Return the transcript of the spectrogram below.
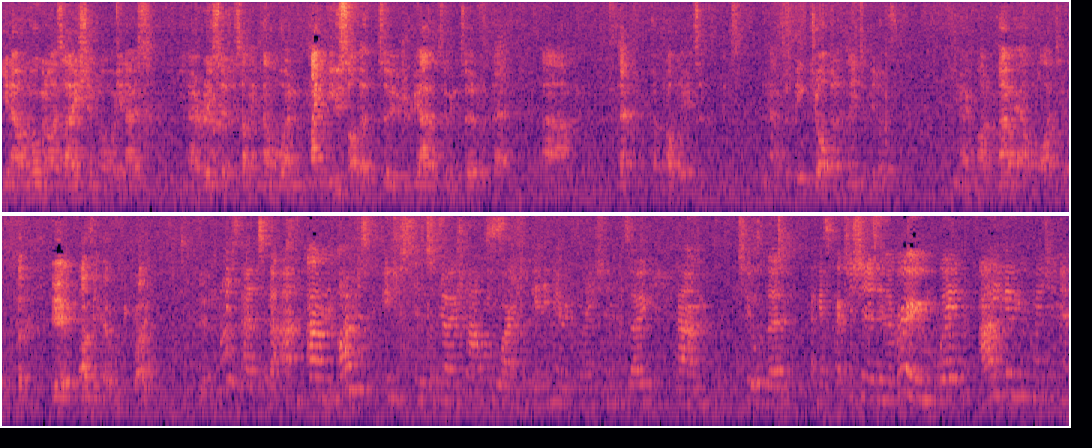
you know, an organisation or, you know, you know, research or something come along and make use of it to be able to interpret that, um, that properly. It's a, it's, you know, it's a big job and it needs a bit of, you know, kind of know-how applied to it. But yeah, I think that would be great. Can I just add to that? Um, I'm just interested to know how people are actually getting their information. So, um, to all the, I guess, practitioners in the room, where are you getting information and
